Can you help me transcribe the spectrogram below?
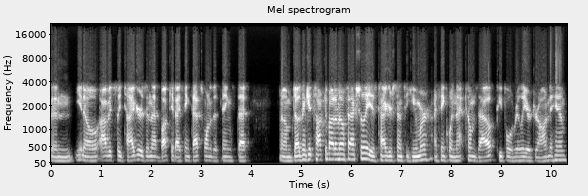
And you know, obviously, Tiger's in that bucket. I think that's one of the things that um, doesn't get talked about enough. Actually, is Tiger's sense of humor. I think when that comes out, people really are drawn to him.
